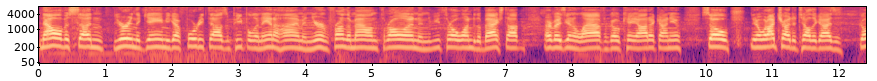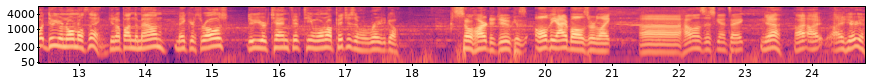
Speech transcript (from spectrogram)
Now all of a sudden you're in the game, you got 40,000 people in Anaheim and you're in front of the mound throwing and you throw one to the backstop, everybody's going to laugh and go chaotic on you. So, you know, what I try to tell the guys is go do your normal thing. Get up on the mound, make your throws, do your 10, 15 warm up pitches and we're ready to go. So hard to do because all the eyeballs are like uh, how long is this going to take Yeah, I, I, I hear you.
